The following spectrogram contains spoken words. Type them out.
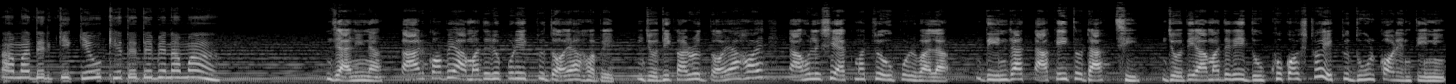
আমাদের কি কেউ খেতে দেবে না মা? জানি না কার কবে আমাদের উপরে একটু দয়া হবে। যদি কারোর দয়া হয় তাহলে সে একমাত্র উপরওয়ালা। দিনরাত তাকেই তো ডাকছি। যদি আমাদের এই দুঃখ কষ্ট একটু দূর করেন তিনি।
